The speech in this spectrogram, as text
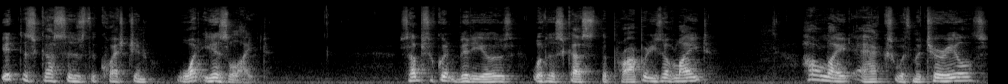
It discusses the question, what is light? Subsequent videos will discuss the properties of light, how light acts with materials,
